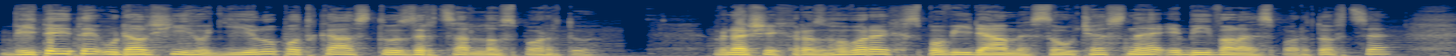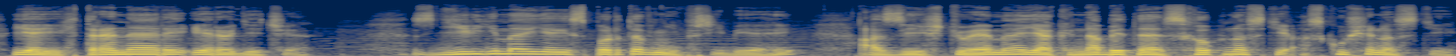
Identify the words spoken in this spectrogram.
Vítejte u dalšího dílu podcastu Zrcadlo sportu. V našich rozhovorech spovídáme současné i bývalé sportovce, jejich trenéry i rodiče. Sdílíme jejich sportovní příběhy a zjišťujeme, jak nabité schopnosti a zkušenosti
